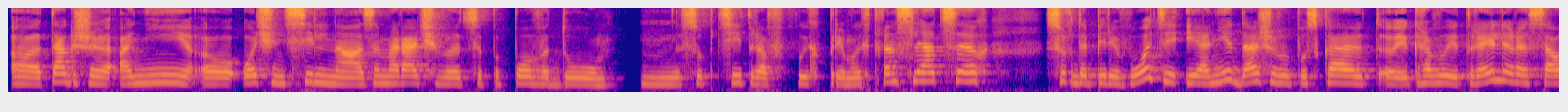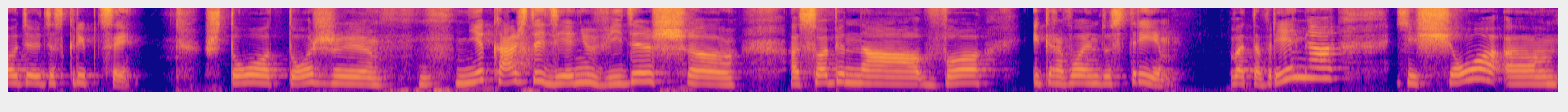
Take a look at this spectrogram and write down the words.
Э, также они э, очень сильно заморачиваются по поводу субтитров в их прямых трансляциях, сурдопереводе, и они даже выпускают игровые трейлеры с аудиодескрипцией что тоже не каждый день увидишь, особенно в игровой индустрии. В это время еще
